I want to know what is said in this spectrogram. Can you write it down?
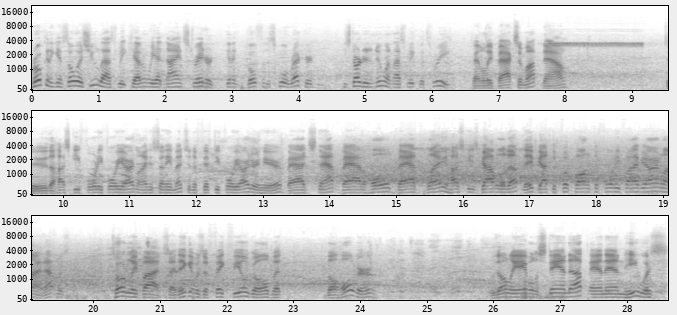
broken against OSU last week, Kevin. We had nine straight are going to go for the school record. He started a new one last week with three. Penalty backs him up now to the Husky 44 yard line. As Sonny mentioned, a 54 yarder here. Bad snap, bad hold, bad play. Huskies gobble it up. They've got the football at the 45 yard line. That was totally botched. I think it was a fake field goal, but the holder was only able to stand up, and then he was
